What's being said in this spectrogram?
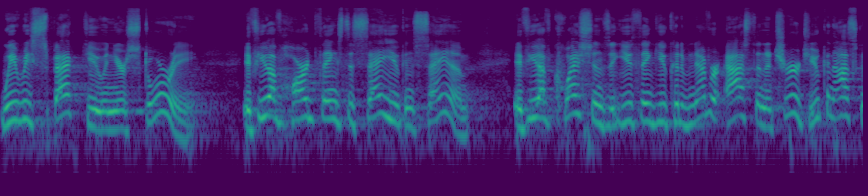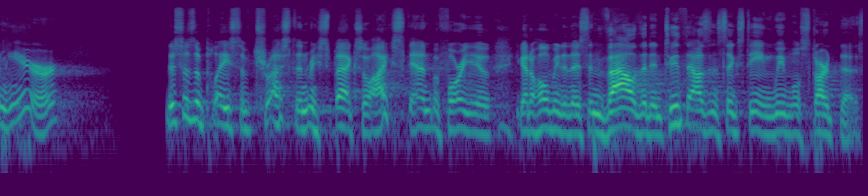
We respect you and your story. If you have hard things to say, you can say them. If you have questions that you think you could have never asked in a church, you can ask them here. This is a place of trust and respect. So I stand before you, you got to hold me to this, and vow that in 2016 we will start this.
